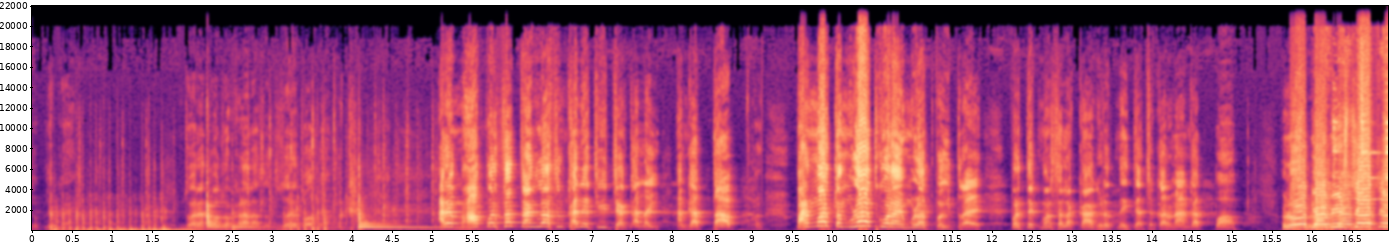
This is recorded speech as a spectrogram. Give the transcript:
झोपले काय? जोरात वाजवा कळाला असं जोरात वाजवा. अरे महाप्रसाद चांगला असून खाण्याची इच्छा का नाही? अंगात ताप. परमार्थ मुळात गोड आहे मुळात पवित्र आहे. प्रत्येक माणसाला का घडत नाही त्याचं कारण अंगात पाप. रोग विष लागे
